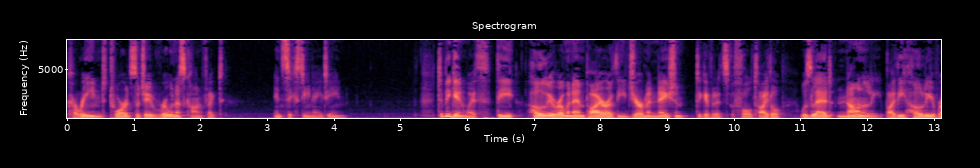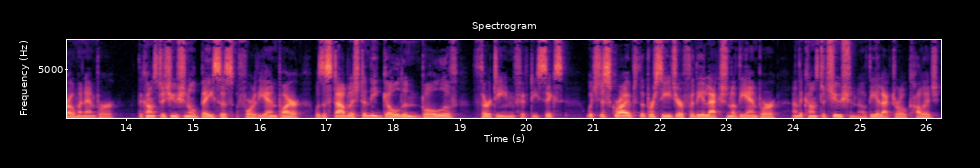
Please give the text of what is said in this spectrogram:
careened towards such a ruinous conflict in 1618. To begin with, the Holy Roman Empire of the German nation, to give it its full title, was led nominally by the Holy Roman Emperor the constitutional basis for the empire was established in the Golden Bull of 1356, which described the procedure for the election of the emperor and the constitution of the Electoral College.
